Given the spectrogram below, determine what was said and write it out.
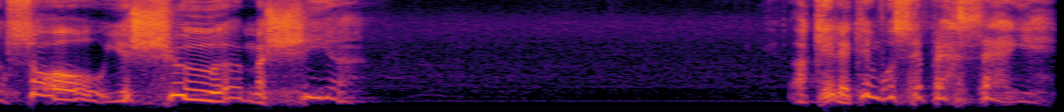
Eu sou Yeshua Mashiach. Aquele a quem você persegue.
